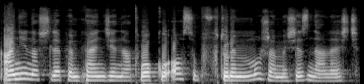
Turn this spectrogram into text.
a nie na ślepym pędzie natłoku osób, w którym możemy się znaleźć.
